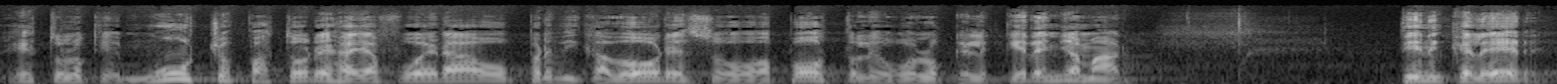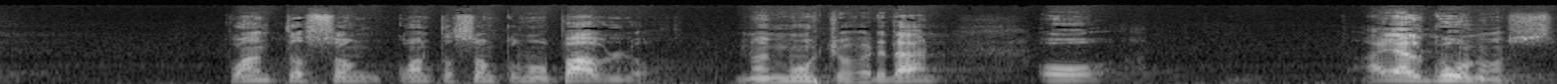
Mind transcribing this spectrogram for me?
Esto es lo que muchos pastores allá afuera, o predicadores, o apóstoles, o lo que le quieran llamar, tienen que leer. ¿Cuántos son, cuántos son como Pablo? No hay muchos, ¿verdad? O hay algunos,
